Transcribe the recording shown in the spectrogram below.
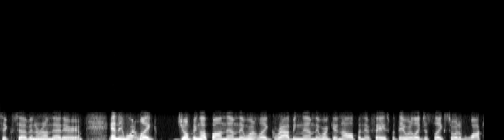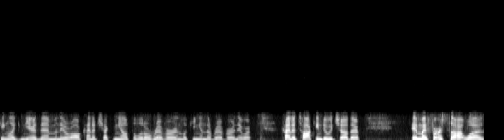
six, seven, around that area, and they weren't like jumping up on them, they weren't like grabbing them, they weren't getting all up in their face, but they were like just like sort of walking like near them, and they were all kind of checking out the little river and looking in the river, and they were kind of talking to each other. And my first thought was,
